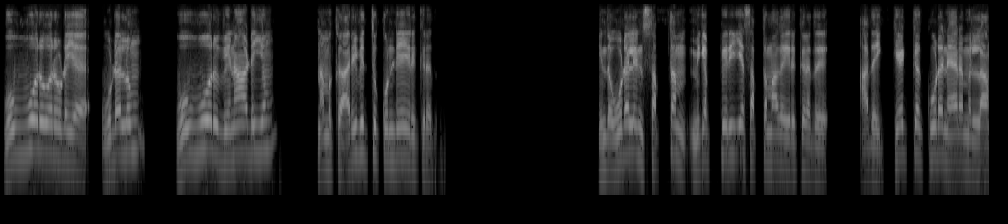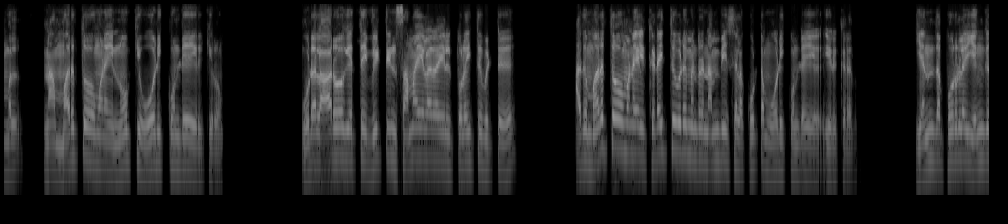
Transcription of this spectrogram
ஒவ்வொருவருடைய உடலும் ஒவ்வொரு வினாடியும் நமக்கு அறிவித்து கொண்டே இருக்கிறது. இந்த உடலின் சப்தம் மிகப்பெரிய சப்தமாக இருக்கிறது. அதை கேட்கக்கூட நேரமில்லாமல் நாம் மருத்துவமனை நோக்கி ஓடிக்கொண்டே இருக்கிறோம். உடல் ஆரோக்கியத்தை வீட்டின் சமையலறையில் துளைத்துவிட்டு அது மருத்துவமனையில் கிடைத்துவிடும் என்று நம்பி சில கூட்டம் ஓடிக்கொண்டே இருக்கிறது. எந்த பொருளை எங்கு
